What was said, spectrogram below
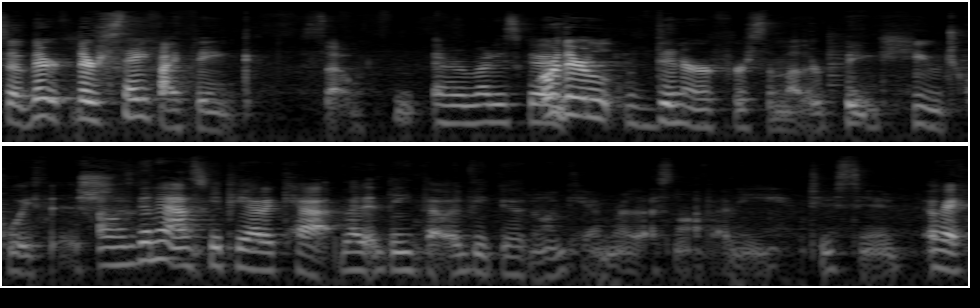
So they're they're safe, I think. So Everybody's good. or they're dinner for some other big, huge koi fish. I was gonna ask if you had a cat, but I didn't think that would be good on camera. That's not funny. Too soon. Okay.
